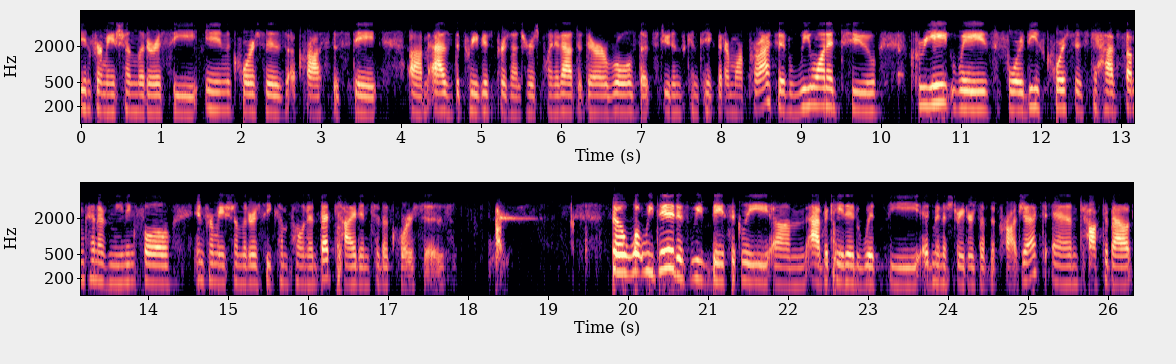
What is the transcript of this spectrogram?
information literacy in courses across the state. Um, as the previous presenters pointed out, that there are roles that students can take that are more proactive. We wanted to create ways for these courses to have some kind of meaningful information literacy component that tied into the courses. So what we did is we basically um, advocated with the administrators of the project and talked about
